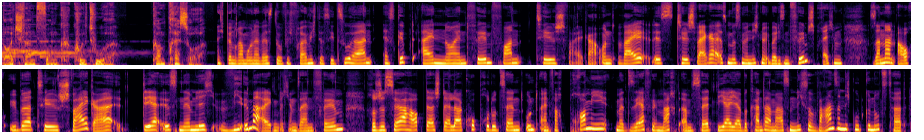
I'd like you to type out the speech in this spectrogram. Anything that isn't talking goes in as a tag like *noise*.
Deutschlandfunk Kultur Kompressor. Ich bin Ramona Westhoff. Ich freue mich, dass Sie zuhören. Es gibt einen neuen Film von Till Schweiger. Und weil es Till Schweiger ist, müssen wir nicht nur über diesen Film sprechen, sondern auch über Till Schweiger. Der ist nämlich wie immer eigentlich in seinen Filmen Regisseur, Hauptdarsteller, Co-Produzent und einfach Promi mit sehr viel Macht am Set, die er ja bekanntermaßen nicht so wahnsinnig gut genutzt hat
